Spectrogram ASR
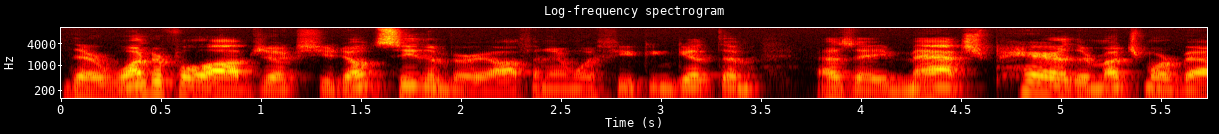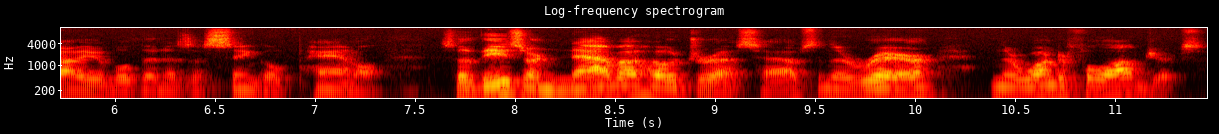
They're wonderful objects. You don't see them very often. And if you can get them as a matched pair, they're much more valuable than as a single panel. So these are Navajo dress halves, and they're rare, and they're wonderful objects.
